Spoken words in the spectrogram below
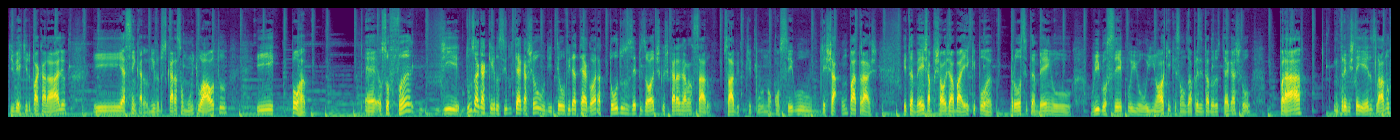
divertido pra caralho. E assim, cara, o nível dos caras são muito alto e, porra, é, eu sou fã de dos HQueiros e do TH Show de ter ouvido até agora todos os episódios que os caras já lançaram, sabe? Tipo, não consigo deixar um pra trás. E também já puxar o Jabaê que, porra, trouxe também o, o Igor Seco e o Inhoque, que são os apresentadores do TH Show, pra entrevistei eles lá no,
